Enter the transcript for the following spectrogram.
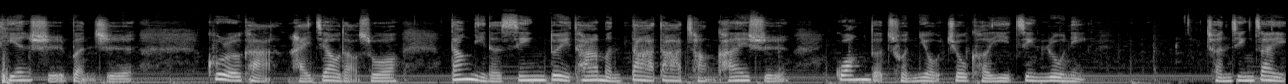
天使本质。库尔卡还教导说，当你的心对他们大大敞开时，光的存有就可以进入你。曾经在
